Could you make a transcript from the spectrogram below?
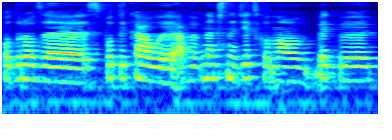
po drodze spotykały, a wewnętrzne dziecko, no jakby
